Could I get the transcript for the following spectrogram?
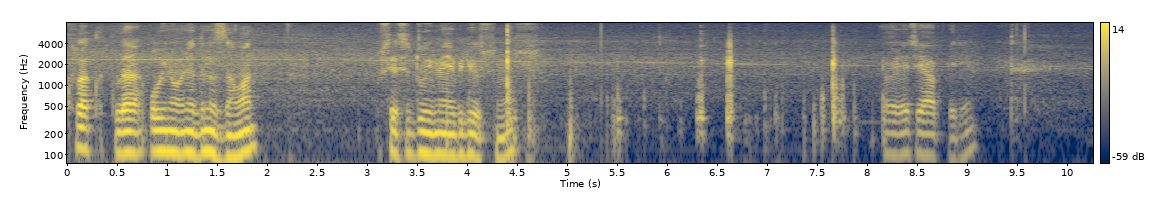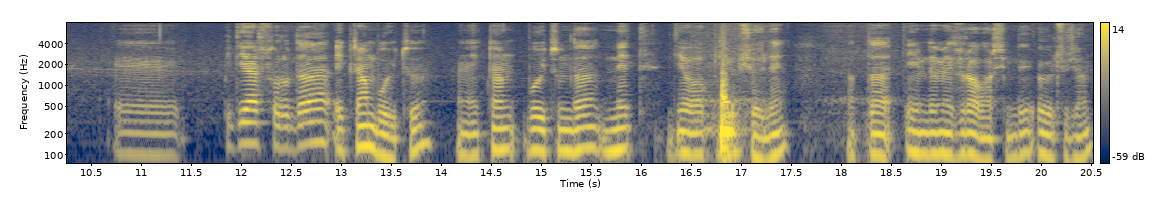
kulaklıkla oyun oynadığınız zaman bu sesi duymayabiliyorsunuz. Öyle cevap vereyim. Ee, bir diğer soru da ekran boyutu. Hani ekran boyutunda net cevaplayayım şöyle. Hatta elimde mezura var şimdi ölçeceğim.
